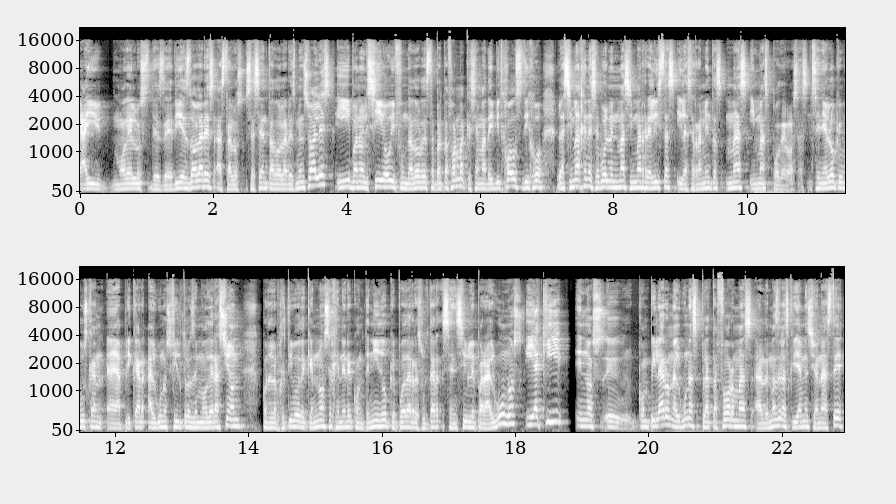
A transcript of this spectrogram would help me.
Hay modelos desde 10 dólares hasta los 60 dólares mensuales. Y bueno, el CEO y fundador de esta plataforma, que se llama David Halls, dijo: las imágenes se vuelven más y más realistas y las herramientas más y más poderosas. Señaló que buscan eh, aplicar algunos filtros de moderación con el objetivo de que no se genere contenido que pueda resultar sensible para algunos. Y aquí eh, nos compilaron algunas plataformas, además de las que ya mencionaste,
